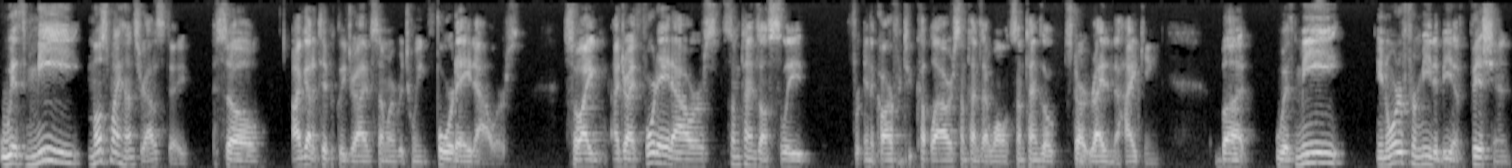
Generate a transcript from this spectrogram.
with me, most of my hunts are out of state, so I've got to typically drive somewhere between four to eight hours. So I I drive four to eight hours. Sometimes I'll sleep for, in the car for two couple hours. Sometimes I won't. Sometimes I'll start right into hiking. But with me, in order for me to be efficient,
